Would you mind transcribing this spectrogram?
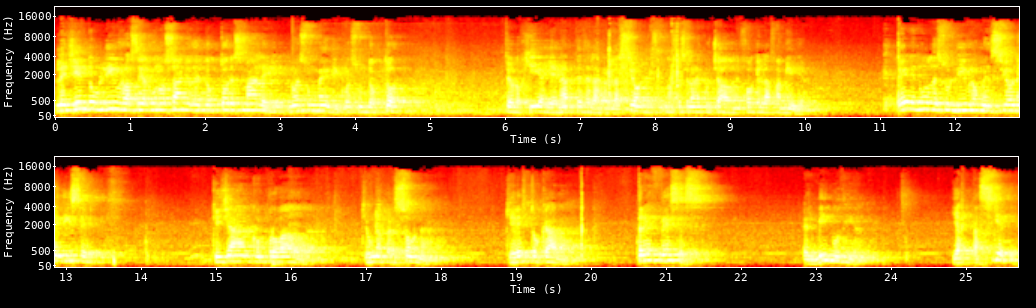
Leyendo un libro hace algunos años del doctor Smalley, no es un médico, es un doctor, teología y en artes de las relaciones, no sé si lo han escuchado, en enfoque en la familia. Él en uno de sus libros menciona y dice que ya han comprobado que una persona que es tocada tres veces el mismo día y hasta siete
